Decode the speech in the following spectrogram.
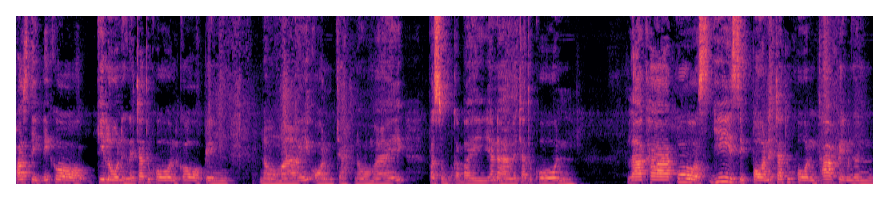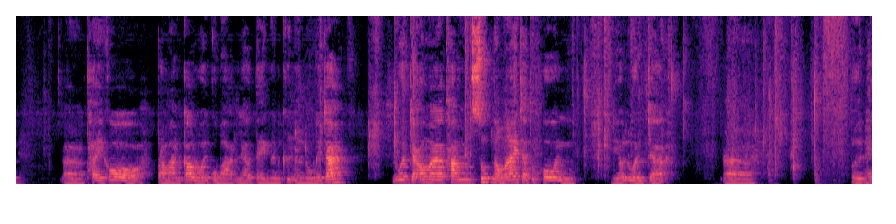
พลาสติกนี่ก็กิโลหนึ่งนะจ๊ะทุกคนก็เป็นหน่อไม้อ่อนจ้ะหน่อไม้ผสมกับใบยะนางนะจ๊ะทุกคน ราคาก็ 20 ปอนด์นะจ๊ะทุกคน ถ้าเป็นเงินไทยก็ประมาณ 900กว่าบาท แล้วแต่เงินขึ้นเงินลงนะจ๊ะลวนจะเอามาทำซุปหน่อไม้จ้ะทุกคน เดี๋ยวลวนจะเปิดให้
